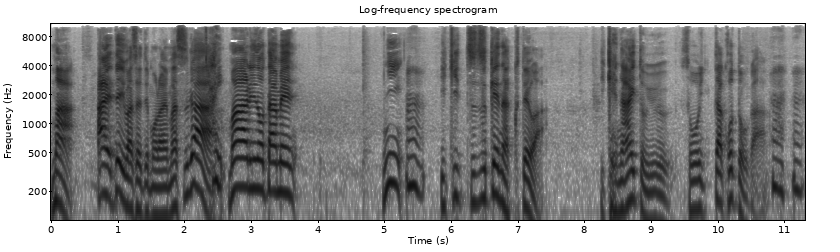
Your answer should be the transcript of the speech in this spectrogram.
まあ、あえて言わせてもらいますが、はい。周りのためにうん。生き続けなくてはいけないという、そういったことが、うんうん。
